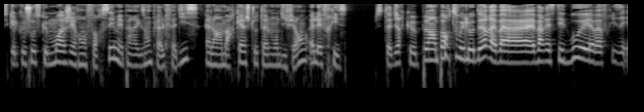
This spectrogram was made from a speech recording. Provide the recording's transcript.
C'est quelque chose que moi, j'ai renforcé, mais par exemple, Alpha 10, elle a un marquage totalement différent. Elle est frise. C'est-à-dire que peu importe où est l'odeur, elle va, va rester debout et elle va friser.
